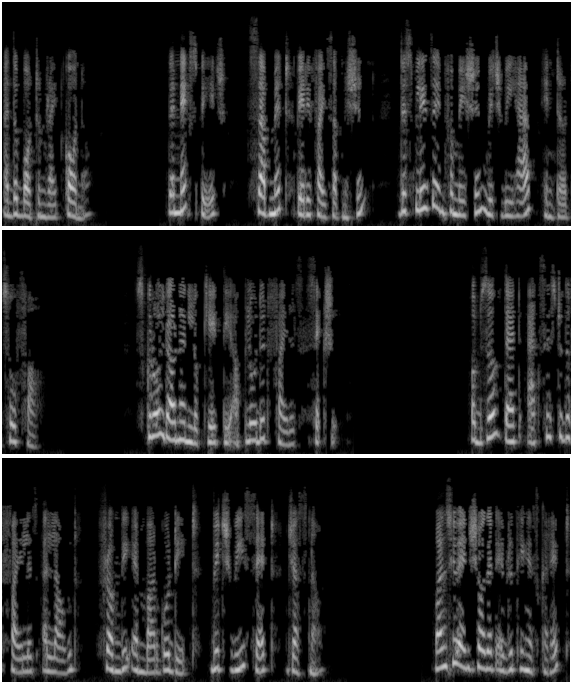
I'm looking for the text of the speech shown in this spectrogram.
at the bottom right corner. The next page, Submit Verify Submission, displays the information which we have entered so far. Scroll down and locate the Uploaded Files section. Observe that access to the file is allowed from the embargo date, which we set just now. Once you ensure that everything is correct,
